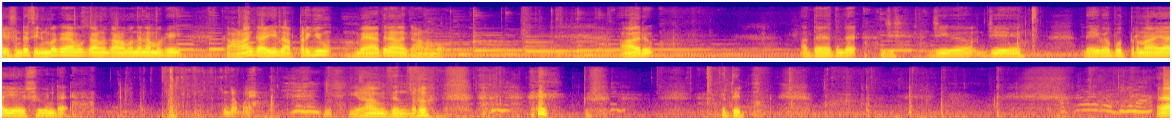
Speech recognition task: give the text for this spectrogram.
യേശുവിന്റെ സിനിമ ഒക്കെ നമുക്ക് കാണുമ്പോൾ തന്നെ നമുക്ക് കാണാൻ കഴിയില്ല. അത്രയ്ക്കും വേദനയാണ് കാണുമ്പോൾ. ആ ഒരു അദ്ദേഹത്തിന്റെ ജീവ ജീ ദൈവപുത്രനായ യേശുവിന്റെ എന്താ അമ്മേ ഈടാം ഇതെന്തോ തെറ്റ് ഏ?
